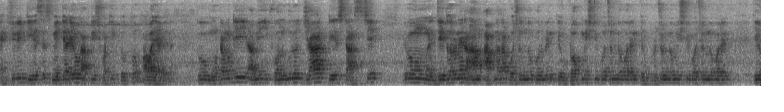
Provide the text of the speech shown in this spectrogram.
অ্যাকচুয়ালি টিএসএস মিটারেও আপনি সঠিক তথ্য পাওয়া যাবে না। তো মোটামুটি আমি ফলগুলোর যা টেস্ট আসছে এবং যে ধরনের আম আপনারা পছন্দ করবেন, কেউ টক মিষ্টি পছন্দ করেন, কেউ প্রচণ্ড মিষ্টি পছন্দ করেন, কেউ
